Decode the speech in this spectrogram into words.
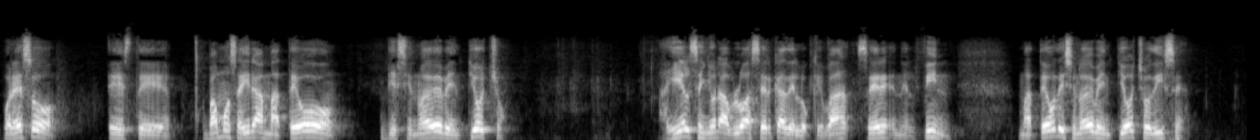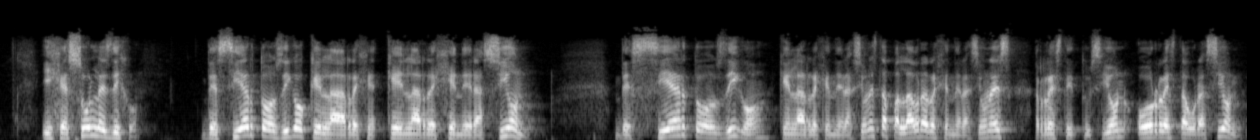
Por eso, este, vamos a ir a Mateo 19, 28. Ahí el Señor habló acerca de lo que va a ser en el fin. Mateo 19, 28 dice, y Jesús les dijo, de cierto os digo que, en la regeneración, de cierto os digo que en la regeneración, esta palabra regeneración es restitución o restauración.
